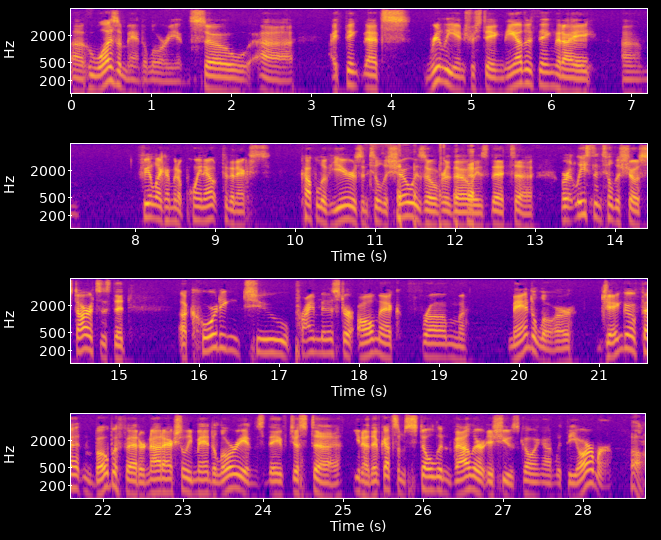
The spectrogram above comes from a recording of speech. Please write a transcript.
uh, who was a Mandalorian. So uh, I think that's really interesting. The other thing that I um, feel like I'm going to point out for the next couple of years until the show is over, though, is that, uh, or at least until the show starts, is that according to Prime Minister Almec from Mandalore, Jango Fett and Boba Fett are not actually Mandalorians. They've just, uh, you know, they've got some stolen valor issues going on with the armor. Oh.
